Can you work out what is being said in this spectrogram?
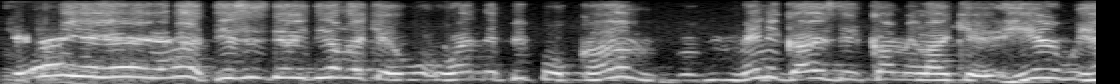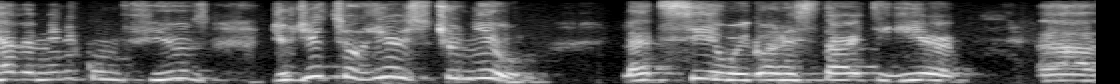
Yeah, yeah, yeah, yeah. This is the idea. Like uh, when the people come, many guys they come in like uh, here we have a many confused. Jiu-jitsu here is too new let's see, we're going to start here uh,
